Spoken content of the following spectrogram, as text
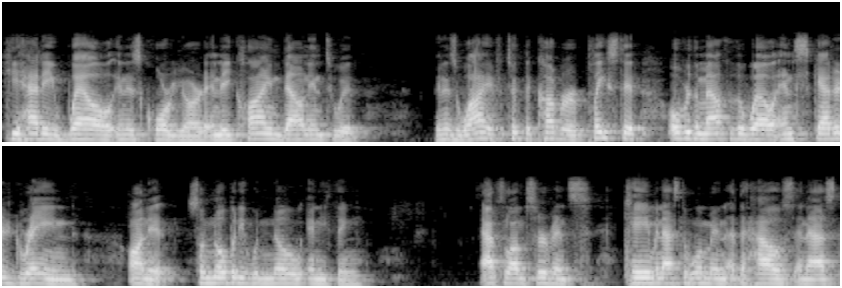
He had a well in his courtyard, and they climbed down into it. Then his wife took the cover, placed it over the mouth of the well, and scattered grain on it so nobody would know anything. Absalom's servants came and asked the woman at the house and asked,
